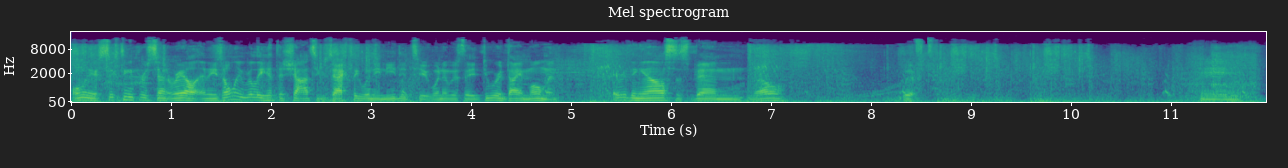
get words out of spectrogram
only a 16% rail, and he's only really hit the shots exactly when he needed to, when it was a do or die moment. Everything else has been, well, whiffed. Hmm.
